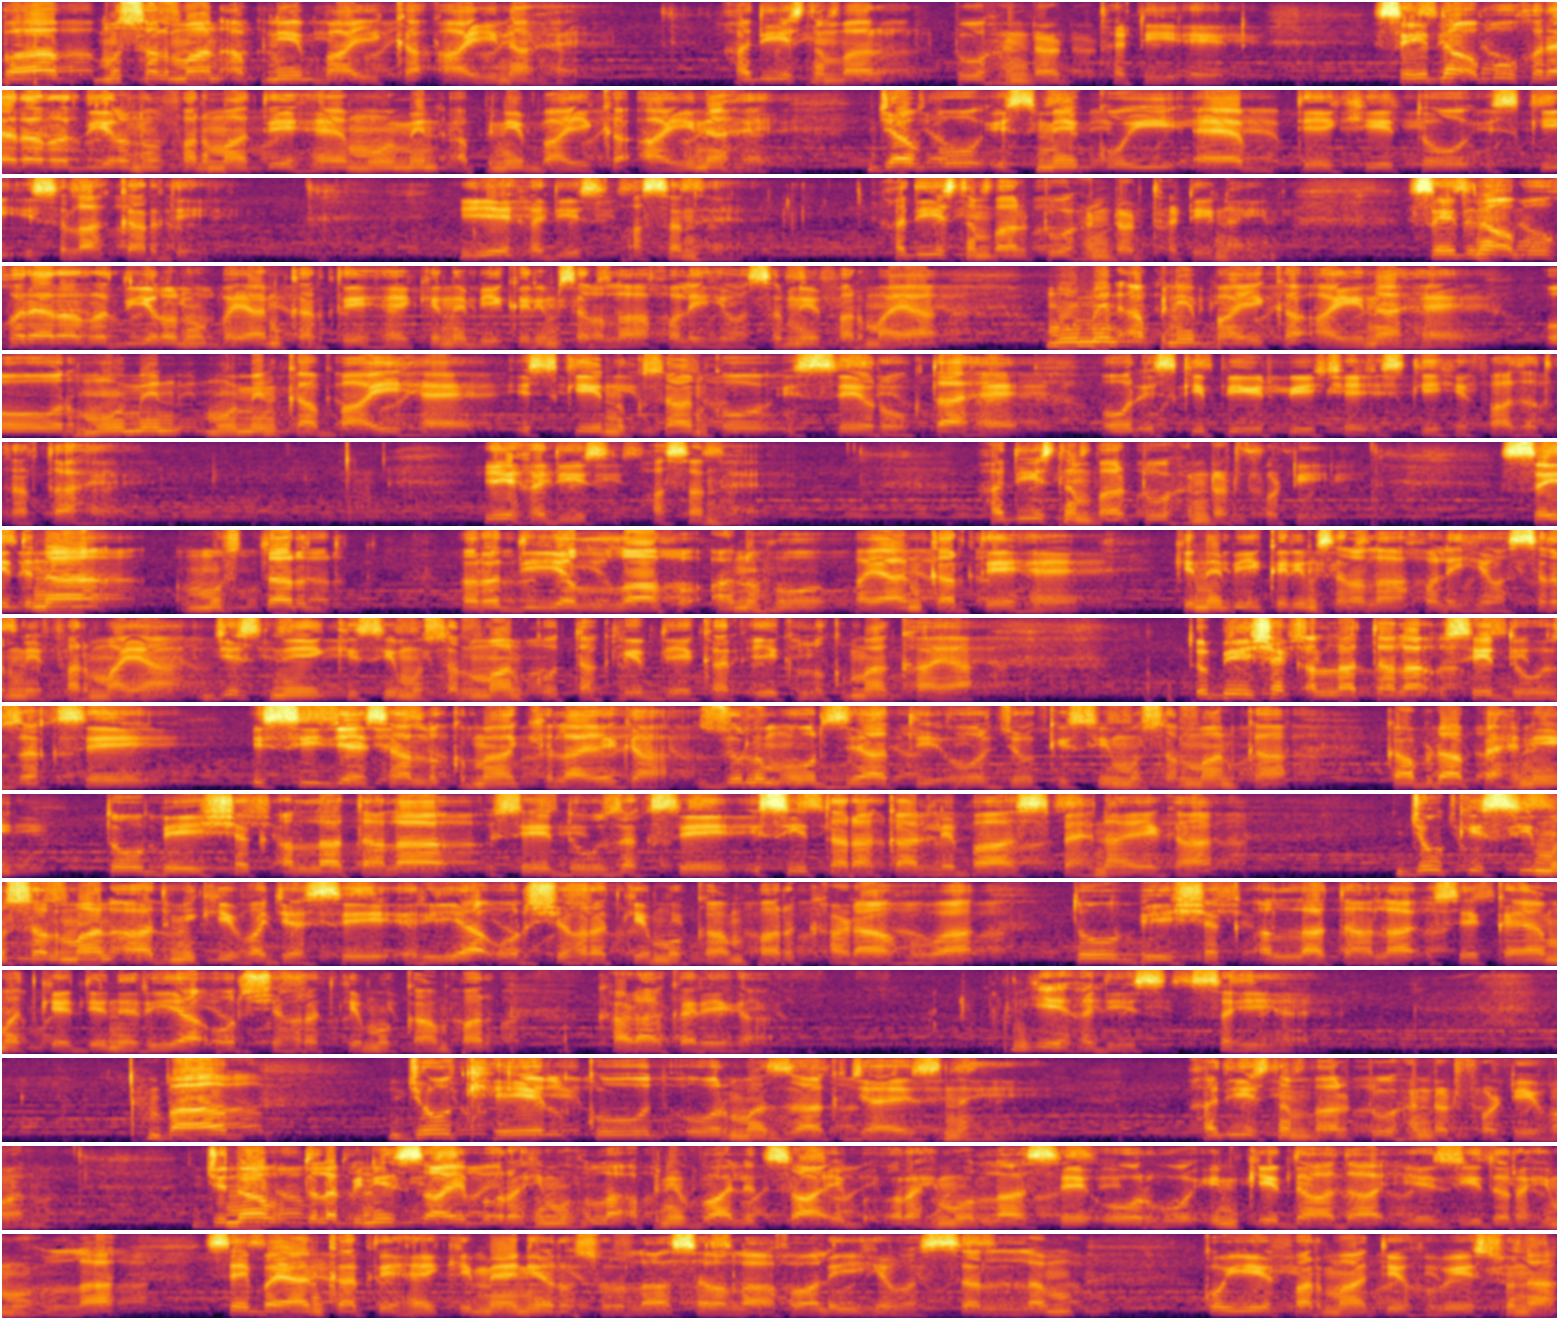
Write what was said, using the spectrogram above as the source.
باب مسلمان اپنے بائی کا آئینہ ہے۔ حدیث نمبر 238 سیدنا ابو خریرہ رضی اللہ عنہ فرماتے ہیں، مومن اپنے بائی کا آئینہ ہے۔ جب وہ اس میں کوئی عیب دیکھے تو اس کی اصلاح کر دے۔ یہ حدیث حسن ہے۔ حدیث نمبر 239 سیدنا ابو خریرہ رضی اللہ عنہ بیان کرتے ہیں کہ نبی کریم صلی اللہ علیہ وسلم نے فرمایا مومن اپنے بھائی کا آئینہ ہے اور مومن مومن کا بھائی ہے، اس کے نقصان کو اس سے روکتا ہے اور اس کی پیٹ پیچھے اس کی حفاظت کرتا ہے۔ یہ حدیث حسن ہے۔ حدیث نمبر 240 سیدنا مسترد رضی اللہ عنہ بیان کرتے ہیں کہ نبی کریم صلی اللہ علیہ وسلم نے فرمایا، جس نے کسی مسلمان کو تکلیف دے کر ایک لکمہ کھایا، تو بے شک اللہ تعالیٰ اسے دوزخ سے اسی جیسا لکمہ کھلائے گا۔ ظلم اور زیادتی اور جو کسی مسلمان کا کپڑا پہنے، تو بے شک اللہ تعالیٰ اسے دوزخ سے اسی طرح کا لباس پہنائے گا۔ جو کسی مسلمان آدمی کی وجہ سے ریا اور شہرت کے مقام پر کھڑا ہوا، تو بے شک اللہ تعالیٰ اسے قیامت کے دن ریا اور شہرت کے مقام پر کھڑا کرے گا۔ یہ حدیث صحیح ہے۔ باب، جو کھیل، کود اور مذاق جائز نہیں۔ حدیث نمبر 241 جناب عبداللہ بن صاحب رحمہ اللہ اپنے والد صاحب رحمہ اللہ سے اور وہ ان کے دادا یزید رحمہ اللہ سے بیان کرتے ہیں کہ میں نے رسول اللہ صلی اللہ علیہ وسلم کو یہ فرماتے ہوئے سنا۔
